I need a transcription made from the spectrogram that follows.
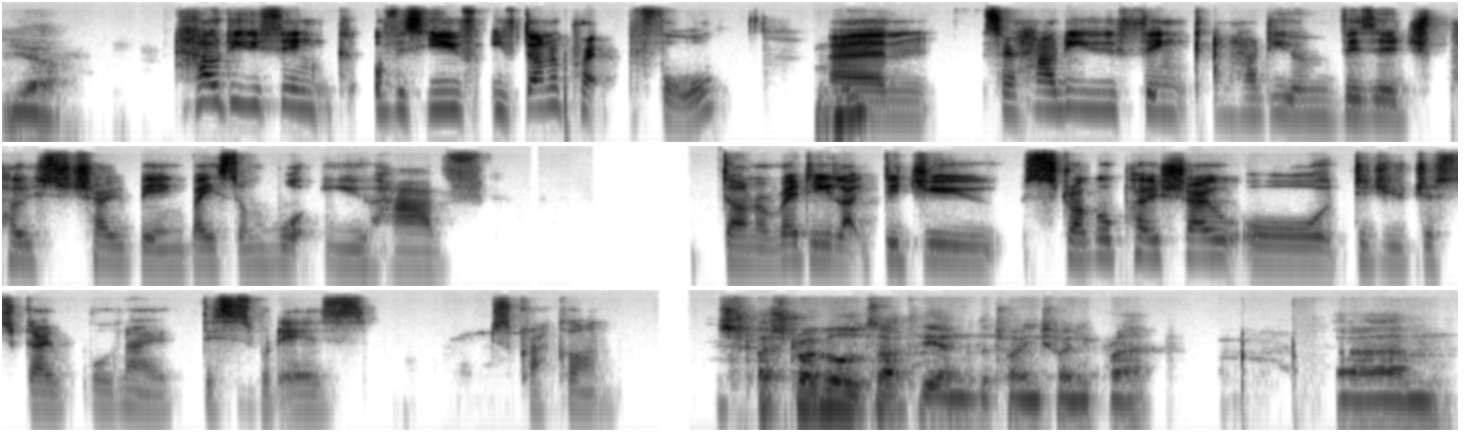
Yeah. How do you think obviously you've you've done a prep before Mhm. um so how do you think and how do you envisage post show being based on what you have done already like did you struggle post show or did you just go well no this is what it is just crack on I struggled at the end of the 2020 prep. Um,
